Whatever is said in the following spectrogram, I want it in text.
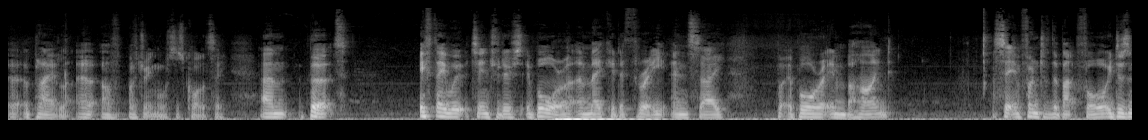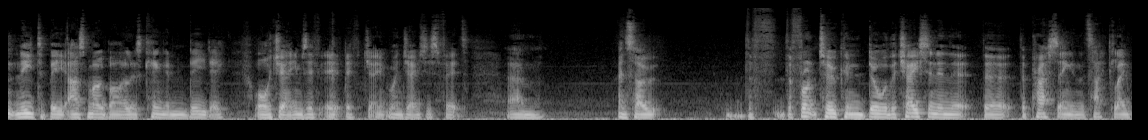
a player uh, of, of Drinkwater's quality. Um, but if they were to introduce Iborra and make it a three and say, put Iborra in behind, sit in front of the back four, he doesn't need to be as mobile as King and Ndidi or James if, if, if James, when James is fit. Um, and so the, the front two can do all the chasing and the, the, the pressing and the tackling,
